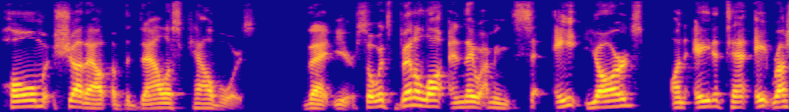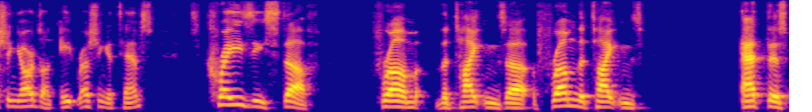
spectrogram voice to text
home shutout of the Dallas Cowboys that year. So it's been a lot, and they were, I mean, eight yards on eight attempt, eight rushing yards on eight rushing attempts. It's crazy stuff from the Titans, uh, from the Titans at this.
